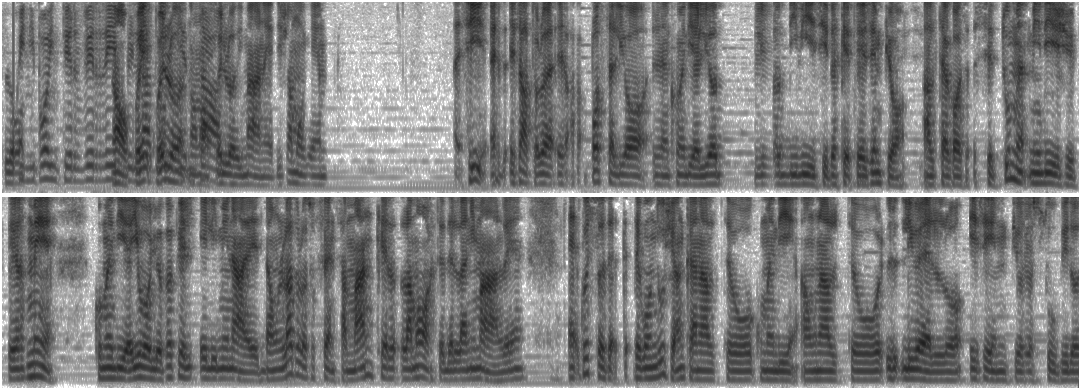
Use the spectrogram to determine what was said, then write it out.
No. Quindi poi interverrebbe no, que- quello, no, no, quello rimane, diciamo che eh, sì, esatto, allora, eh, apposta li ho, eh, come dire, li ho, li ho divisi perché per sì, esempio, sì, sì. altra cosa, se tu mi dici per me come dire, io voglio proprio eliminare da un lato la sofferenza, ma anche la morte dell'animale, eh, questo ti conduce anche a un altro, come dire, a un altro livello. Esempio stupido,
